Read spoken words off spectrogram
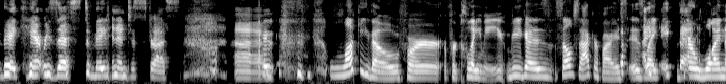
they can't resist maiden in distress. Um, lucky though for for Clamie because self sacrifice is like their one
